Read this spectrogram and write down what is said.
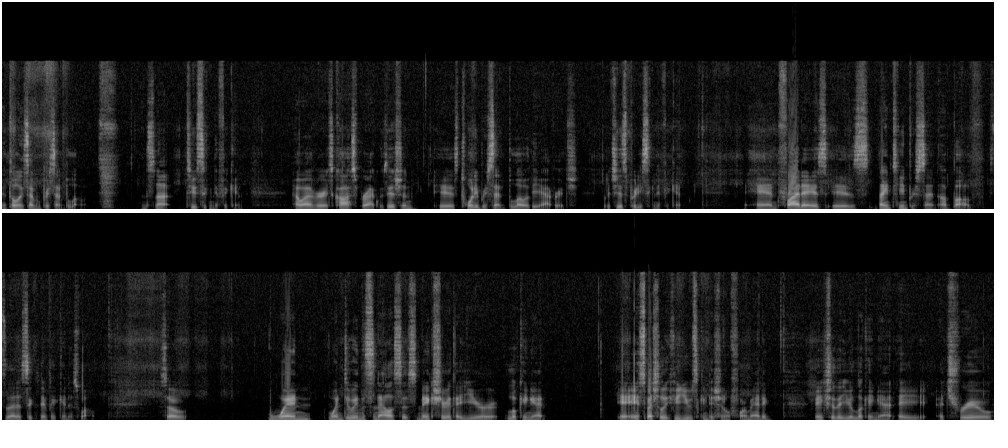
It's only seven percent below. It's not too significant. However, its cost per acquisition is 20% below the average, which is pretty significant. And Fridays is 19% above, so that is significant as well. So when when doing this analysis, make sure that you're looking at, especially if you use conditional formatting, make sure that you're looking at a, a true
